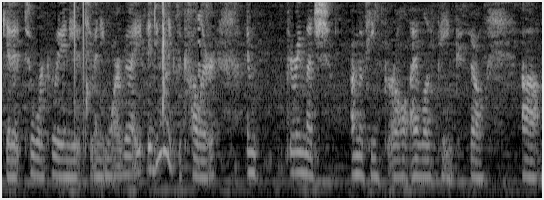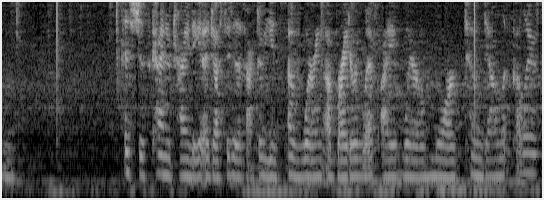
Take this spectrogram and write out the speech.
get it to work the way I need it to anymore. But I, I do like the color. I'm very much, I'm a pink girl. I love pink. So, um, it's just kind of trying to get adjusted to the fact of, use, of wearing a brighter lip. I wear more toned down lip colors.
